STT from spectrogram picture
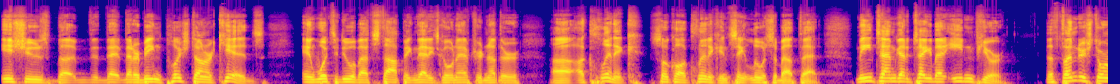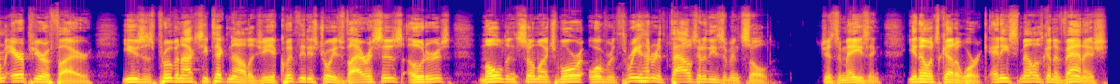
issues uh, that, that are being pushed on our kids and what to do about stopping that. He's going after another, uh, a clinic, so-called clinic in St. Louis about that. Meantime, got to tell you about Eden Pure. The Thunderstorm air purifier uses proven oxy technology. It quickly destroys viruses, odors, mold, and so much more. Over 300,000 of these have been sold. It's just amazing. You know it's got to work. Any smell is going to vanish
